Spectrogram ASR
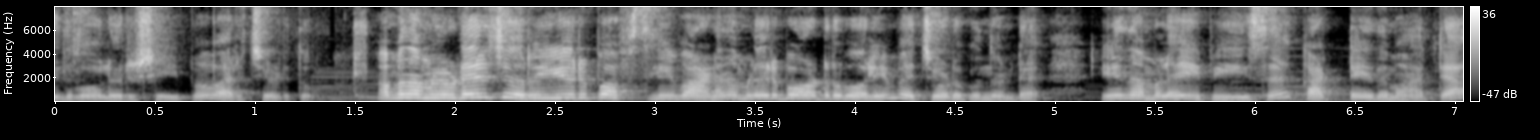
ഇതുപോലെ ഒരു ഷേപ്പ് വരച്ചെടുത്തു. അപ്പോൾ നമ്മളിവിടെ ഒരു ചെറിയൊരു പഫ് സ്ലീവാണ് നമ്മളൊരു ബോർഡർ പോലെയും വെച്ച് കൊടുക്കുന്നുണ്ട്. ഇനി നമ്മൾ ഈ പീസ് കട്ട് ചെയ്ത് മാറ്റുക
